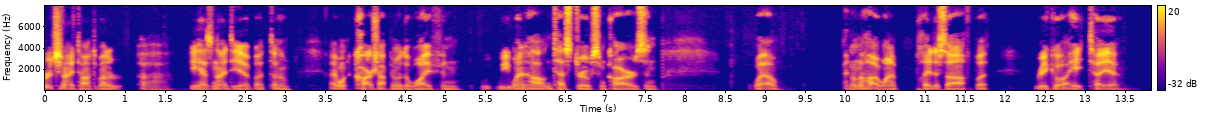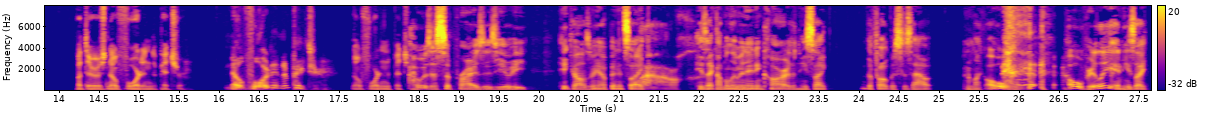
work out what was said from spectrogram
Rich and I talked about it. Uh, he has an idea, but um, I went car shopping with the wife, and we- we went out and test drove some cars. And well, I don't know how I want to play this off, but Rico, I hate to tell you, but there was no Ford in the picture. No Ford in the picture. No Ford in the picture. I was as surprised as you. He he calls me up and it's like Wow. he's like I'm eliminating cars and he's like the focus is out. And I'm like, "Oh. oh, really?" And he's like,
